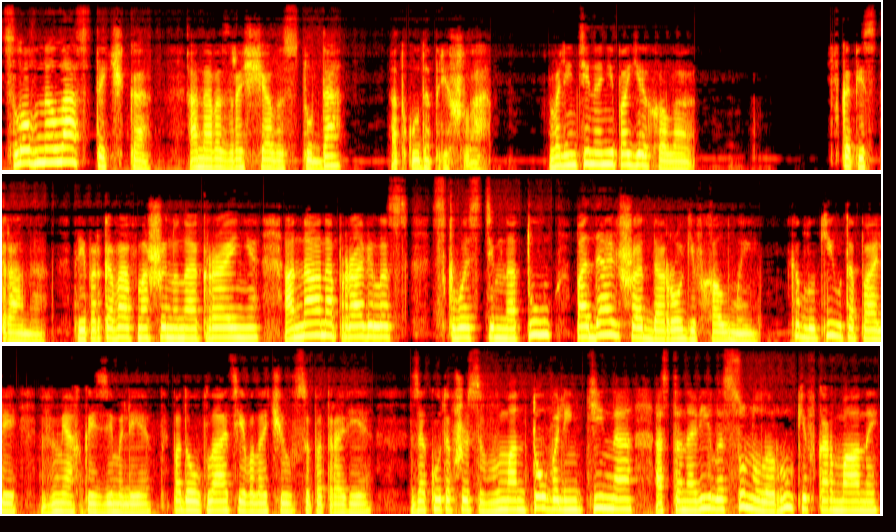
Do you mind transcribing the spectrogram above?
Словно ласточка она возвращалась туда, откуда пришла. Валентина не поехала в Капистрана, Припарковав машину на окраине, она направилась сквозь темноту подальше от дороги в холмы. Каблуки утопали в мягкой земле, подол платья волочился по траве. Закутавшись в манто, Валентина остановилась, сунула руки в карманы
